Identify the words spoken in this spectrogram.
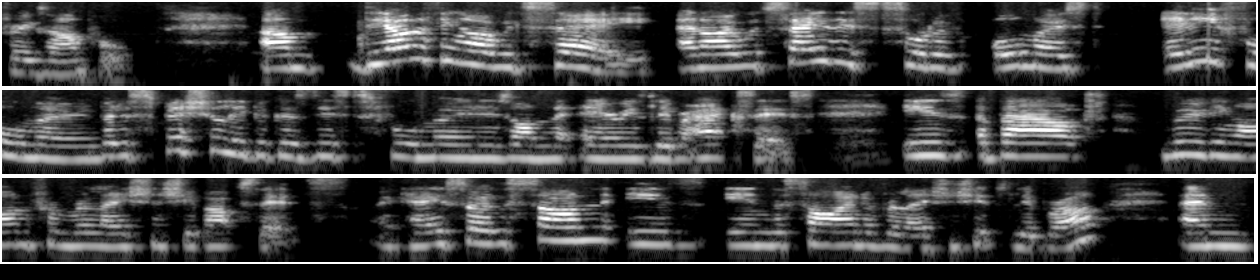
for example. Um, the other thing I would say, and I would say this sort of almost any full moon, but especially because this full moon is on the Aries Libra axis, is about moving on from relationship upsets. Okay, so the sun is in the sign of relationships, Libra, and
